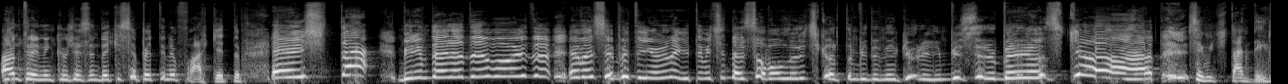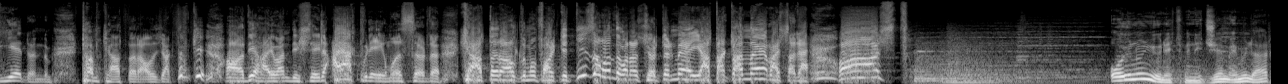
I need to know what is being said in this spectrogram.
antrenin köşesindeki sepetini fark ettim. E işte benim de aradığım oydu. Hemen sepetin yanına gittim içinden samanları çıkarttım bir de ne göreyim bir sürü beyaz kağıt. Sevinçten deliye döndüm. Tam kağıtları alacaktım ki adi hayvan dişleriyle ayak bileğimi ısırdı. Kağıtları aldığımı fark ettiği zaman da bana sürtünmeye yataklanmaya başladı. Aşt! Oyunun yönetmeni Cem Emüler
